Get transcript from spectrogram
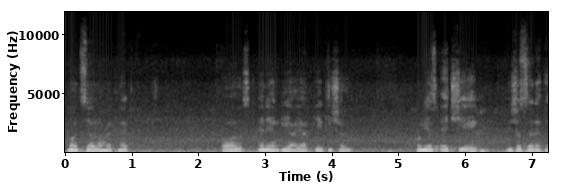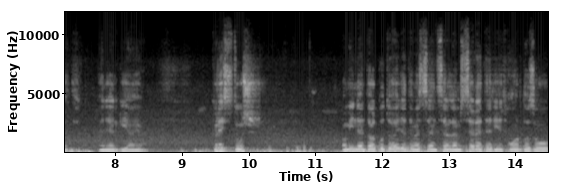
nagy szellemeknek az energiáját képviseli, ami az egység és a szeretet energiája. Krisztus, a mindent alkotó egyetemes Szent Szellem szeretetét hordozó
